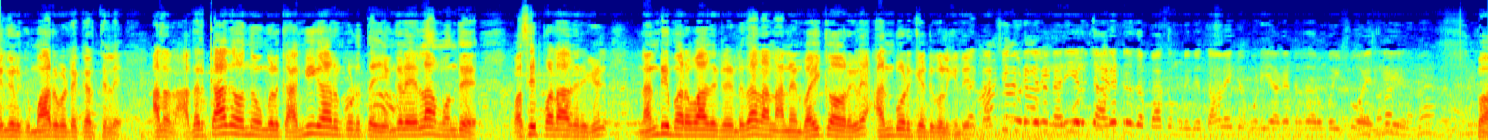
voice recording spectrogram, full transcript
எங்களுக்கு மாறுபட்ட கருத்தில்லை ஆனால் அதற்காக வந்து உங்களுக்கு அங்கீகாரம் கொடுத்த எங்களை எல்லாம் வந்து வசைப்படாதீர்கள். நன்றி மறவாதீர்கள் என்றுதான் நான் அண்ணன் வைகோ அவர்களை அன்போடு கேட்டுக்கொள்கின்றேன். இப்போ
